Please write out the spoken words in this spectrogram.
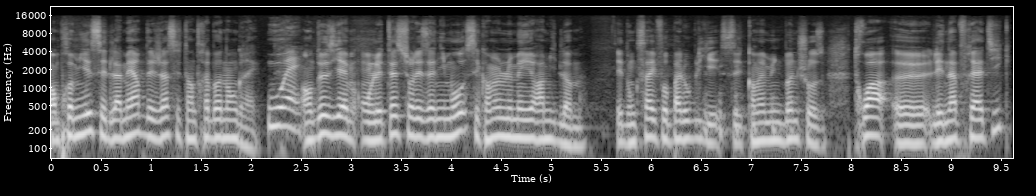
En premier, c'est de la merde, déjà, c'est un très bon engrais. Ouais. En deuxième, on le teste sur les animaux, c'est quand même le meilleur ami de l'homme. Et donc ça, il faut pas l'oublier, c'est quand même une bonne chose. Trois, euh, les nappes phréatiques,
